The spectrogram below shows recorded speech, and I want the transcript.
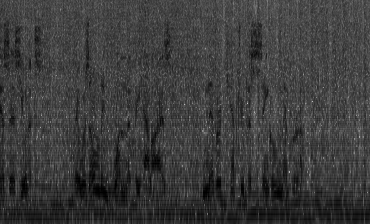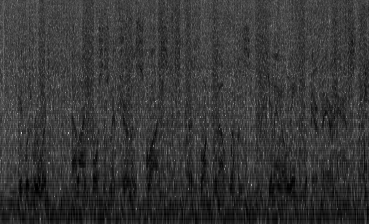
SS units, there was only one that the Allies never captured a single member of. It was rumored Allied forces met German squads that fought without weapons, killing only with their bare hands.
